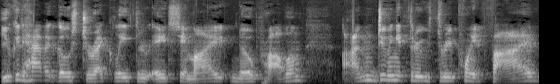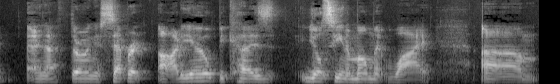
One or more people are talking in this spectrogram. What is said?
you could have it go directly through HDMI, no problem. I'm doing it through 3.5 and I'm throwing a separate audio because you'll see in a moment why. Um,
